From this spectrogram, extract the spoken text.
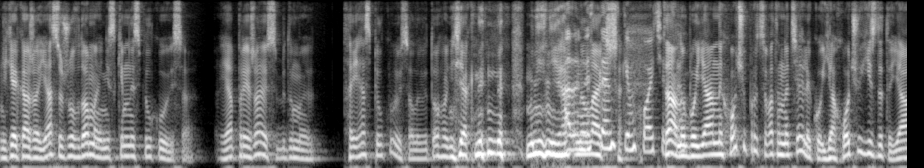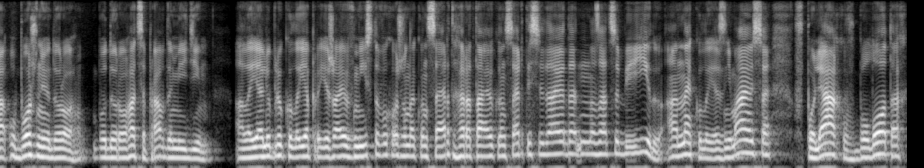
яке каже: я сиджу вдома і ні з ким не спілкуюся. Я приїжджаю і собі думаю, та я спілкуюся, але від того ніяк не, не мені ніяк Але не не з легше. тим, з ким хочеться. Так, ну бо я не хочу працювати на телеку. Я хочу їздити. Я обожнюю дорогу, бо дорога це правда мій дім. Але я люблю, коли я приїжджаю в місто, виходжу на концерт, гаратаю концерт і сідаю да- назад собі і їду. А не коли я знімаюся в полях, в болотах.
